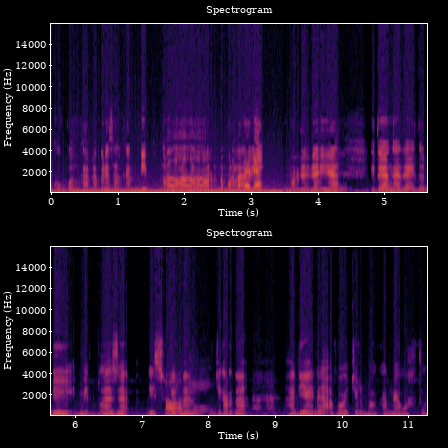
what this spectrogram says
kupon karena berdasarkan bib nomor Oh, oh, oh, oh. nomor nomor Nomor lari dada. nomor dada ya Hmm. itu yang ada itu di Mid Plaza di Sudirman oke. Jakarta Aha. Hadiahnya voucher makan mewah tuh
